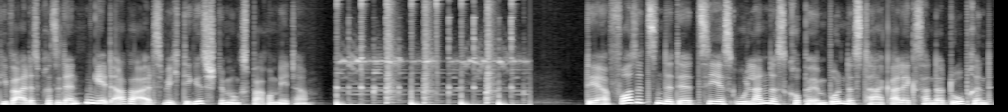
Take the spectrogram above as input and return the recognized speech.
Die Wahl des Präsidenten gilt aber als wichtiges Stimmungsbarometer. Der Vorsitzende der CSU-Landesgruppe im Bundestag, Alexander Dobrindt,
